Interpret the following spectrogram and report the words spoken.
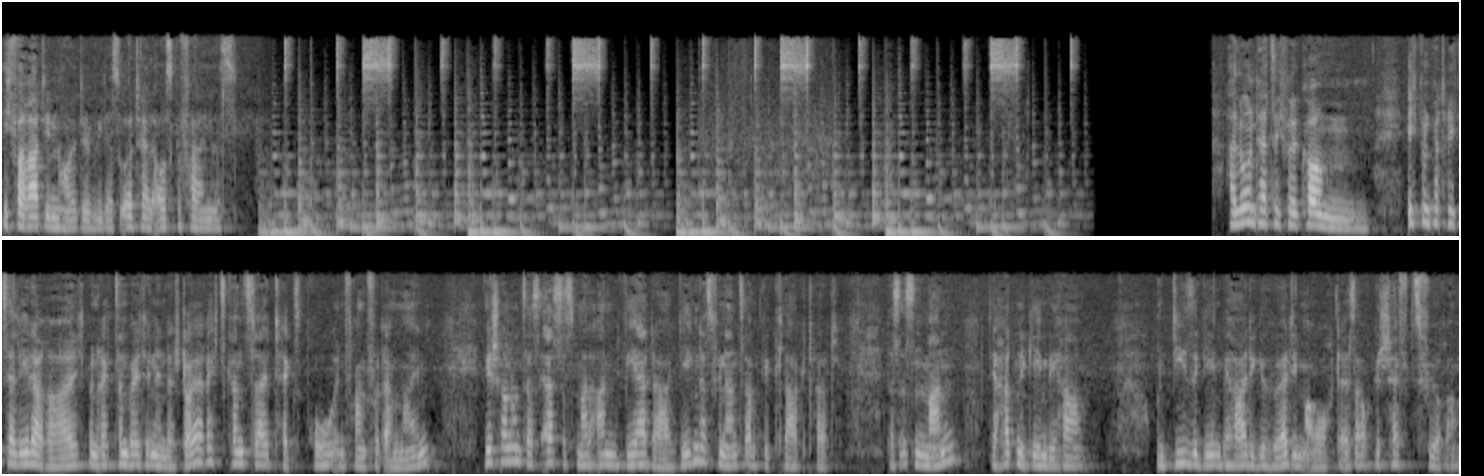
Ich verrate Ihnen heute, wie das Urteil ausgefallen ist. Hallo und herzlich willkommen. Ich bin Patricia Lederer. Ich bin Rechtsanwältin in der Steuerrechtskanzlei TexPro in Frankfurt am Main. Wir schauen uns als erstes mal an, wer da gegen das Finanzamt geklagt hat. Das ist ein Mann, der hat eine GmbH. Und diese GmbH, die gehört ihm auch. Da ist er auch Geschäftsführer.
